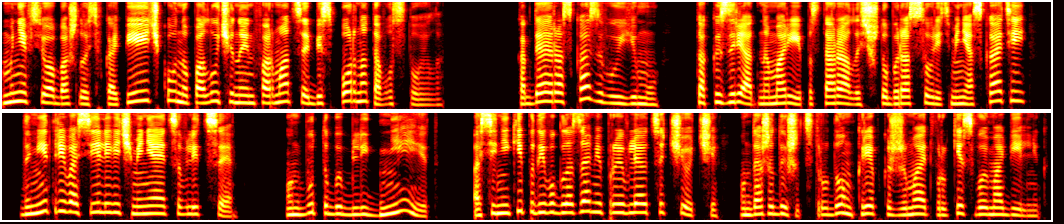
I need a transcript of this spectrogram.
Мне все обошлось в копеечку, но полученная информация бесспорно того стоила. Когда я рассказываю ему, как изрядно Мария постаралась, чтобы рассорить меня с Катей, Дмитрий Васильевич меняется в лице. Он будто бы бледнеет, а синяки под его глазами проявляются четче. Он даже дышит с трудом, крепко сжимает в руке свой мобильник.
